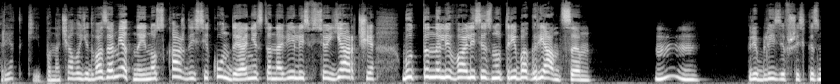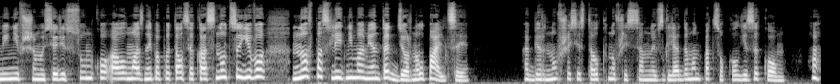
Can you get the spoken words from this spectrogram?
Редкие, поначалу едва заметные, но с каждой секундой они становились все ярче, будто наливались изнутри багрянцем. «М-м-м». Приблизившись к изменившемуся рисунку, Алмазный попытался коснуться его, но в последний момент отдернул пальцы. Обернувшись и столкнувшись со мной взглядом, он подсокал языком. «Ха,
